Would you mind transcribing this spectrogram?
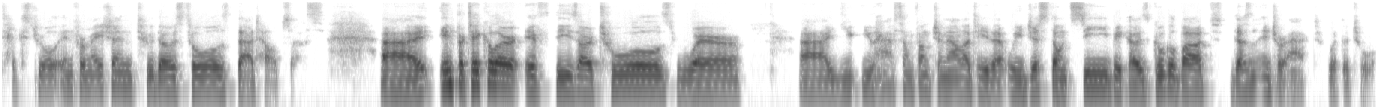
textual information to those tools, that helps us. Uh, in particular, if these are tools where uh, you, you have some functionality that we just don't see because Googlebot doesn't interact with the tool.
